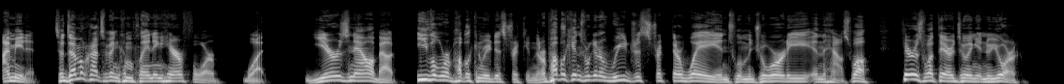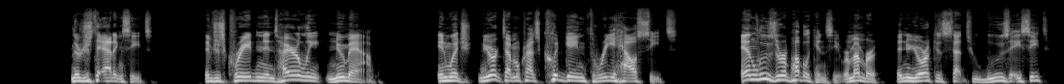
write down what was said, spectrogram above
I mean it. So Democrats have been complaining here for what? Years now about evil Republican redistricting. The Republicans were going to redistrict their way into a majority in the House. Well, here's what they are doing in New York. They're just adding seats. They've just created an entirely new map in which New York Democrats could gain three House seats and lose a Republican seat. Remember that New York is set to lose a seat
